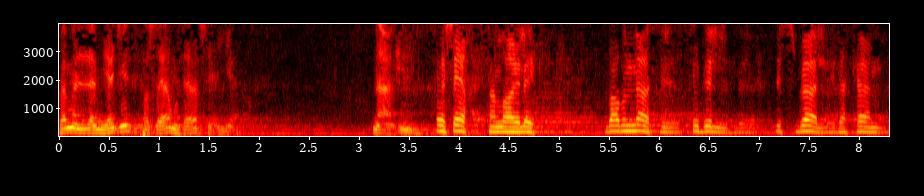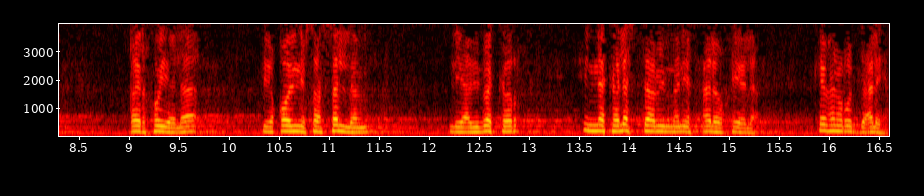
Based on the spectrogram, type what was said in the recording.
فمن لم يجد فصيام ثلاثة أيام. نعم. يا شيخ أحسن الله إليك. بعض الناس يستدل بالإسبال إذا كان غير خيلاء في قول النبي صلى الله عليه وسلم لأبي بكر إنك لست ممن يفعله خيلاء كيف نرد عليه؟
